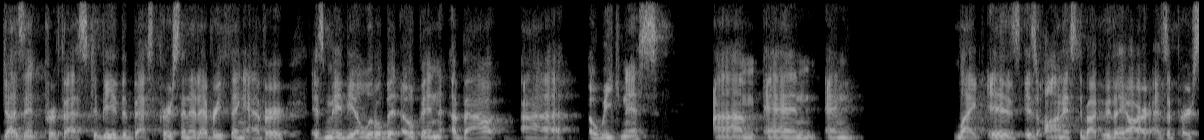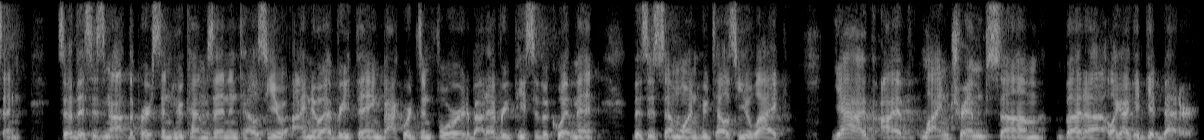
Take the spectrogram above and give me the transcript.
doesn't profess to be the best person at everything ever, is maybe a little bit open about uh, a weakness, um, and and like is is honest about who they are as a person. So this is not the person who comes in and tells you, I know everything backwards and forward about every piece of equipment. This is someone who tells you like, yeah, I've, I've line trimmed some, but uh, like I could get better.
